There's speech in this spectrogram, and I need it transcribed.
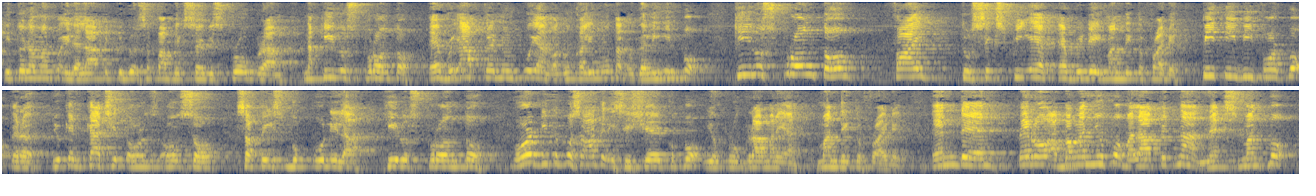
ito naman po ilalapit ko doon sa public service program na Kilos Pronto. Every afternoon po yan, wag mong kalimutan, ugaliin po. Kilos Pronto, 5 to 6 p.m. every day, Monday to Friday. PTV4 po, pero you can catch it al- also sa Facebook po nila, Kilos Pronto. Or dito po sa atin, isi-share ko po yung programa na yan, Monday to Friday. And then, pero abangan nyo po, malapit na, next month po,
